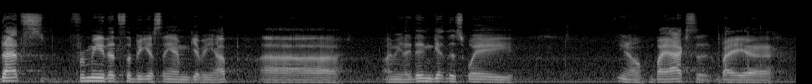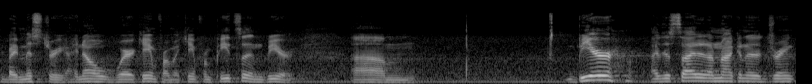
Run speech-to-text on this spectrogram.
that's for me that's the biggest thing I'm giving up. Uh, I mean, I didn't get this way, you know, by accident, by uh, by mystery. I know where it came from. It came from pizza and beer. Um, beer, I've decided I'm not going to drink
